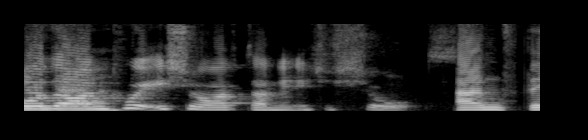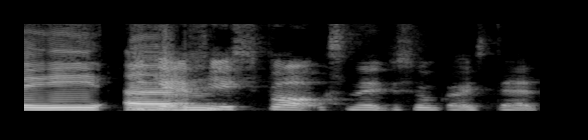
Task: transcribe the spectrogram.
Although there. I'm pretty sure I've done it. It's just shorts. and the you get a um, few sparks and it just all goes dead.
